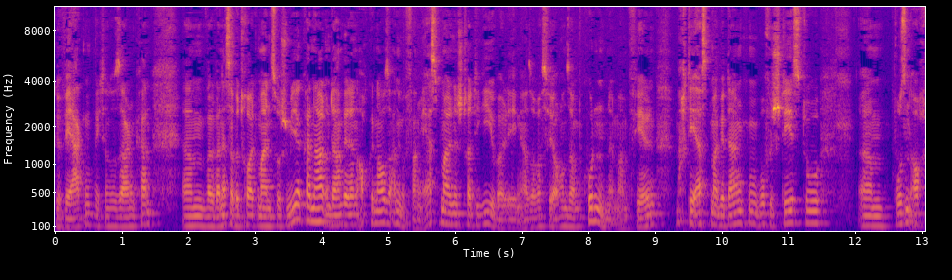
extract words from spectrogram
Gewerken, wenn ich dann so sagen kann. Ähm, weil Vanessa betreut meinen Social Media Kanal und da haben wir dann auch genauso angefangen. Erstmal eine Strategie überlegen, also was wir auch unserem Kunden immer empfehlen. Mach dir erstmal Gedanken, wofür stehst du? Ähm, wo sind auch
